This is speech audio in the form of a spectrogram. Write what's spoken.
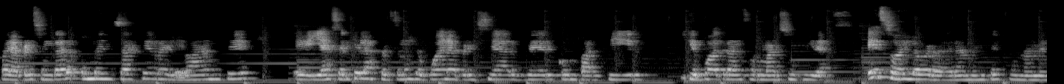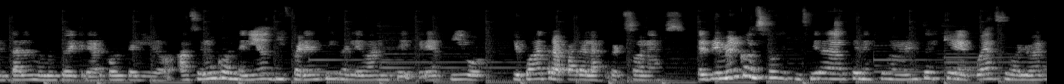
para presentar un mensaje relevante eh, y hacer que las personas lo puedan apreciar, ver, compartir y que pueda transformar sus vidas. Eso es lo verdaderamente fundamental al momento de crear contenido. Hacer un contenido diferente y relevante, creativo, que pueda atrapar a las personas. El primer consejo que quisiera darte en este momento es que puedas evaluar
